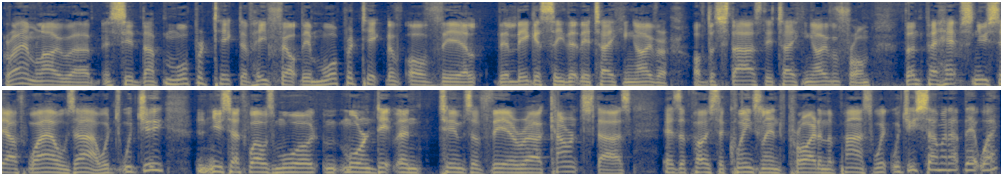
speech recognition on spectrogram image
Graham Lowe uh, said they're more protective. He felt they're more protective of their their legacy that they're taking over, of the stars they're taking over from, than perhaps New South Wales are. Would would you New South Wales more more in depth in terms of their uh, current stars as opposed to Queensland pride in the past? Would, would you sum it up that way?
